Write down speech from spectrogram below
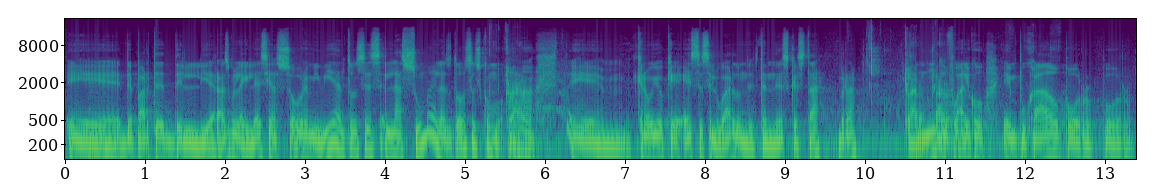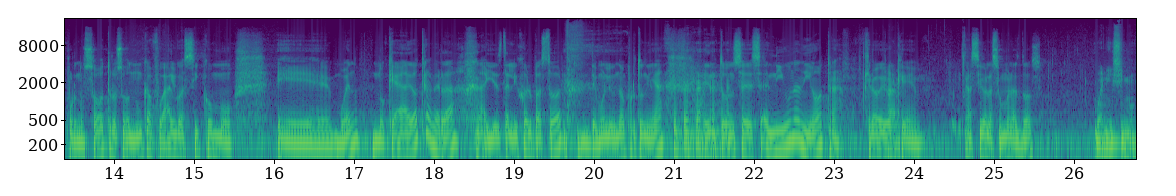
eh, de parte del liderazgo de la iglesia sobre mi vida. Entonces, la suma de las dos es como, ah, em, creo yo que este es el lugar donde tenés que estar, ¿verdad? Claro, nunca claro. fue algo empujado por, por, por, nosotros o nunca fue algo así como, eh, bueno, no queda de otra, ¿verdad? Ahí está el hijo del pastor, démosle una oportunidad. Entonces, ni una ni otra. Creo claro. yo que ha sido la suma de las dos. Buenísimo.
